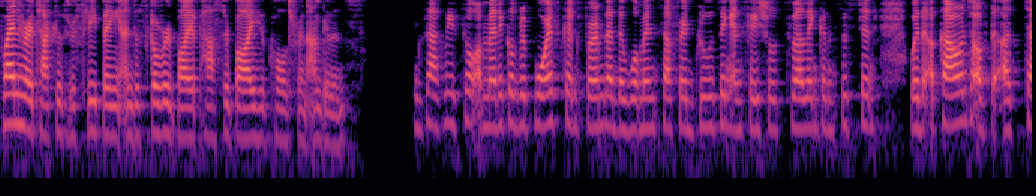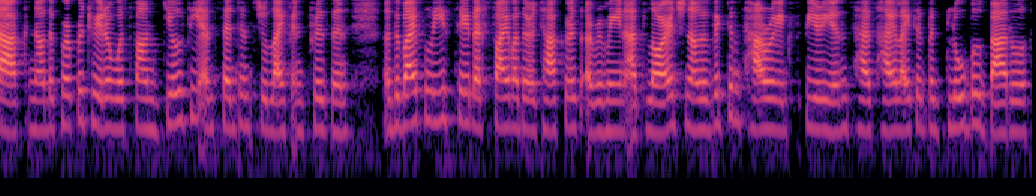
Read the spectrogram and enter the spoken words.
when her attackers were sleeping and discovered by a passerby who called for an ambulance. Exactly. So, A medical reports confirmed that the woman suffered bruising and facial swelling consistent with the account of the attack. Now, the perpetrator was found guilty and sentenced to life in prison. Now, Dubai police say that five other attackers are remain at large. Now, the victim's harrowing experience has highlighted the global battle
